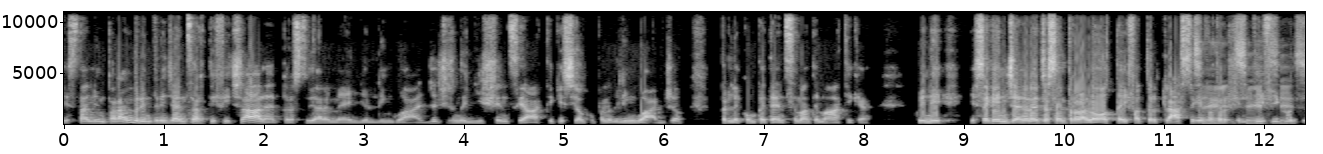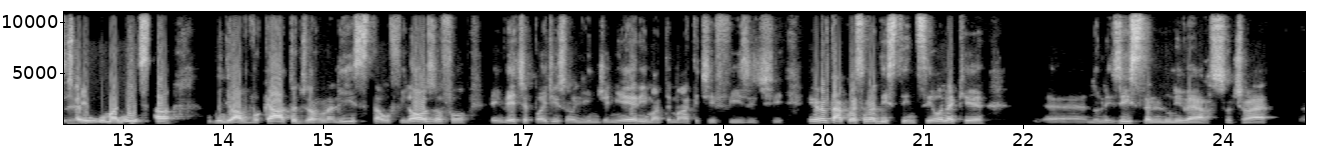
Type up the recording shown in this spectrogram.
che stanno imparando l'intelligenza artificiale per studiare meglio il linguaggio, ci sono degli scienziati che si occupano di linguaggio per le competenze matematiche. Quindi sai che in genere c'è sempre la lotta, hai fatto il classico, sì, hai fatto lo scientifico, sì, tu sei un umanista, quindi avvocato, giornalista o filosofo, e invece poi ci sono gli ingegneri, matematici e fisici. In realtà questa è una distinzione che eh, non esiste nell'universo, cioè eh,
